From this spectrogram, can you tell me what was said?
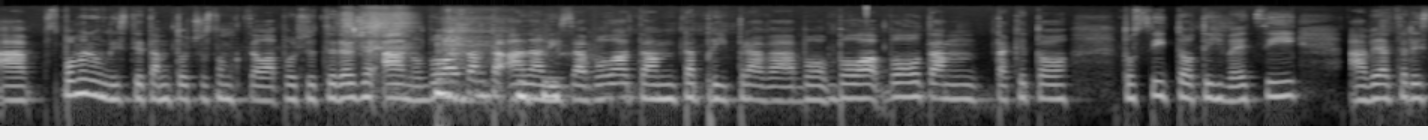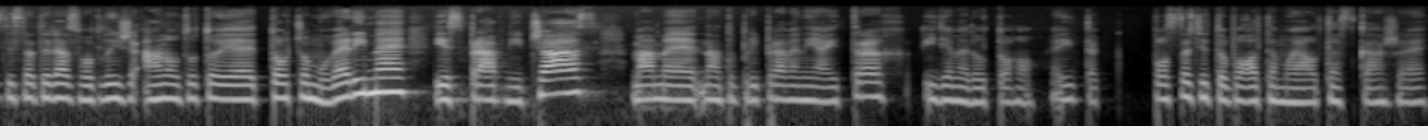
a spomenuli ste tam to, čo som chcela počuť, teda, že áno, bola tam tá analýza, bola tam tá príprava, bola, bolo tam takéto to sito tých vecí a viacerí ste sa teda zhodli, že áno, toto je to, čomu veríme, je správny čas, máme na to pripravený aj trh, ideme do toho. Hej, tak v podstate to bola tá moja otázka, že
